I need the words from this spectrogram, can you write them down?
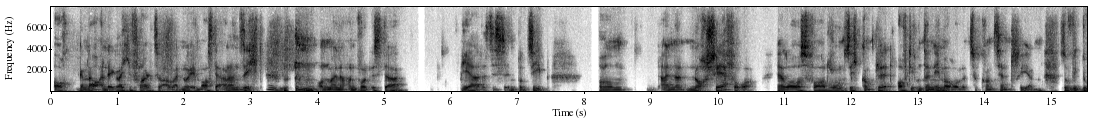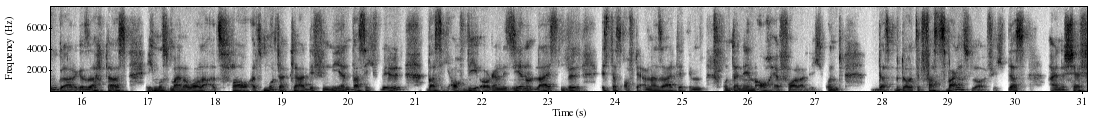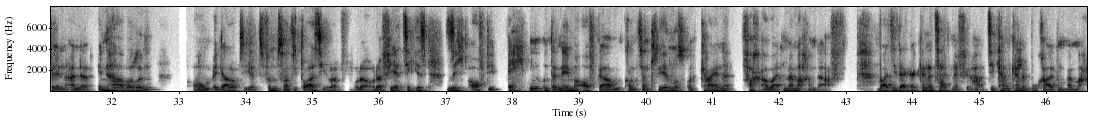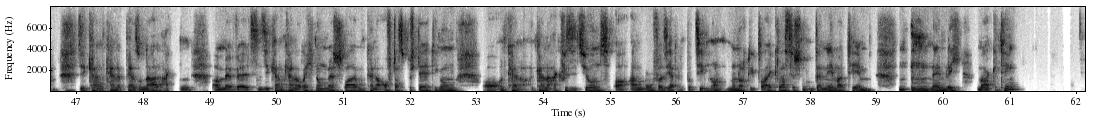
auch genau an der gleichen Frage zu arbeiten, nur eben aus der anderen Sicht. Mhm. Und meine Antwort ist da, ja, das ist im Prinzip ähm, eine noch schärfere Herausforderung, sich komplett auf die Unternehmerrolle zu konzentrieren. So wie du gerade gesagt hast, ich muss meine Rolle als Frau, als Mutter klar definieren, was ich will, was ich auch wie organisieren und leisten will, ist das auf der anderen Seite im Unternehmen auch erforderlich. Und das bedeutet fast zwangsläufig, dass eine Chefin, eine Inhaberin um, egal ob sie jetzt 25, 30 oder, oder, oder 40 ist, sich auf die echten Unternehmeraufgaben konzentrieren muss und keine Facharbeiten mehr machen darf weil sie da gar keine Zeit mehr für hat. Sie kann keine Buchhaltung mehr machen. Sie kann keine Personalakten äh, mehr wälzen. Sie kann keine Rechnung mehr schreiben, keine Auftragsbestätigung äh, und keine, keine Akquisitionsanrufe. Sie hat im Prinzip nur noch die drei klassischen Unternehmerthemen, nämlich Marketing,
